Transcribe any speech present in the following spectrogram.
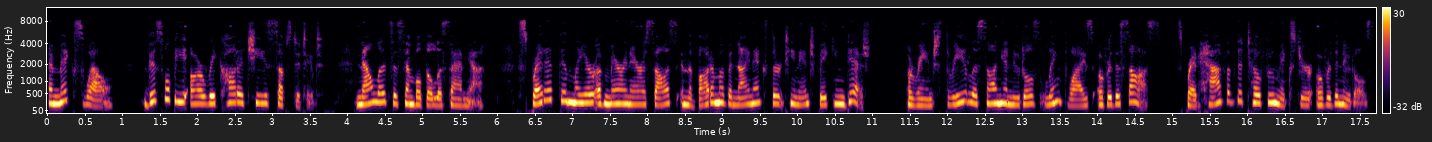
and mix well. This will be our ricotta cheese substitute. Now let's assemble the lasagna. Spread a thin layer of marinara sauce in the bottom of a 9x 13 inch baking dish. Arrange three lasagna noodles lengthwise over the sauce. Spread half of the tofu mixture over the noodles.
